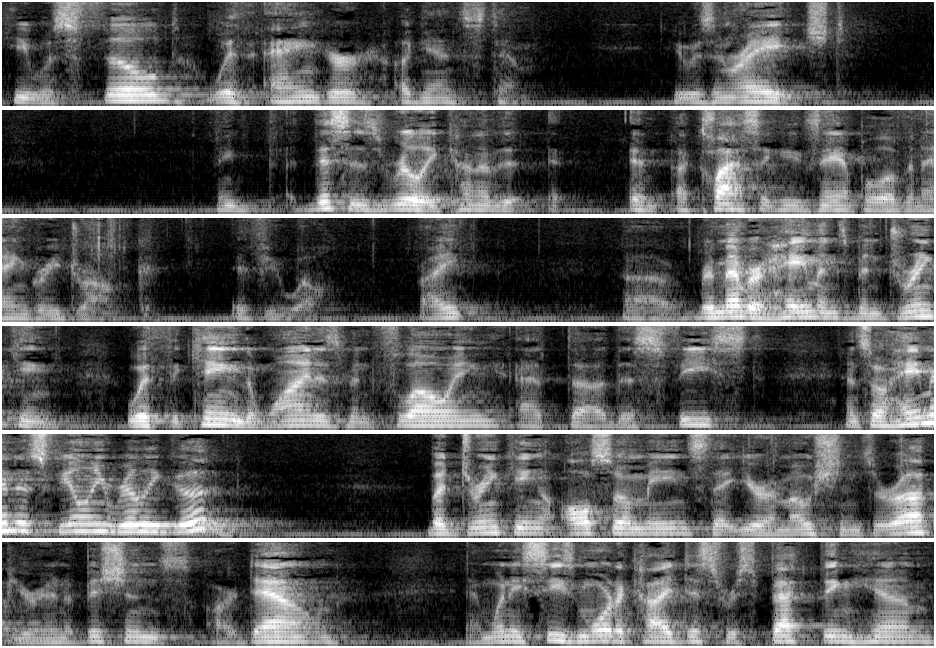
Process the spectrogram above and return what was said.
he was filled with anger against him. He was enraged. I mean, this is really kind of a, a, classic example of an angry drunk, if you will, right? Uh, remember, Haman's been drinking with the king. The wine has been flowing at uh, this feast. And so Haman is feeling really good. But drinking also means that your emotions are up, your inhibitions are down. And when he sees Mordecai disrespecting him,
